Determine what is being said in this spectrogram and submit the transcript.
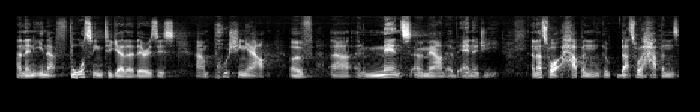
and then in that forcing together, there is this um, pushing out of uh, an immense amount of energy. And that's what, happen, that's what happens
